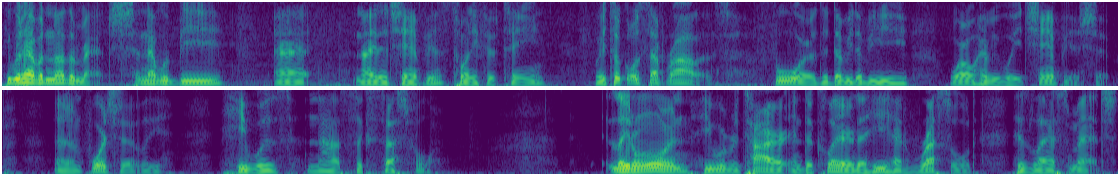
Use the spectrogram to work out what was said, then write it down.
He would have another match, and that would be at Night of Champions 2015, where he took on Seth Rollins for the WWE World Heavyweight Championship. And unfortunately, he was not successful. Later on, he would retire and declare that he had wrestled his last match.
